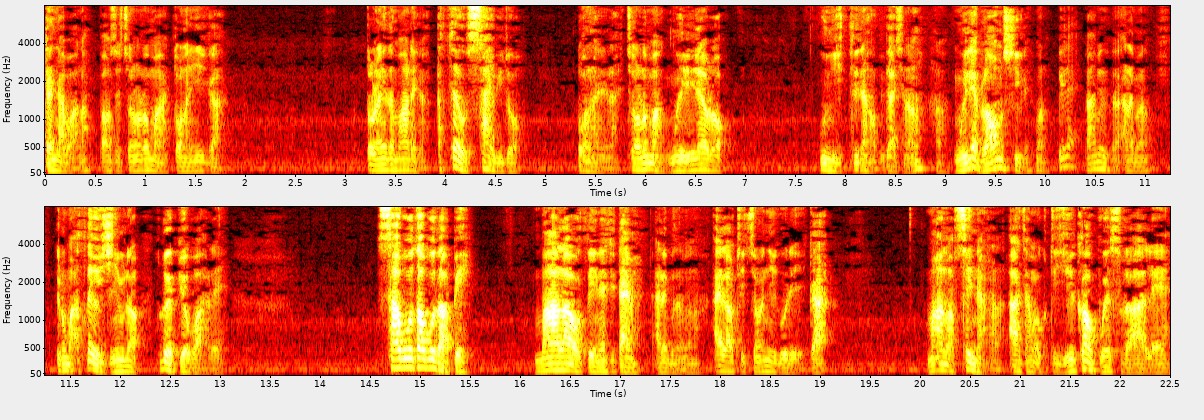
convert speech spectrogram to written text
တန်းကြပါနော်ပေါ့ဆိုကျွန်တော်တို့မှာတော်လိုင်းကြီးကတော်လိုင်းသမားတွေကအသက်ကိုစိုက်ပြီးတော့တော်လိုင်းနေတာကျွန်တော်တို့မှာငွေလေးတော့ကုညီတည်တာကိုပြပြချင်တာနော်ဟာငွေလေးဘယ်လောက်မရှိလဲဟုတ်ပြလိုက်ဘာမျိုးအဲ့ဒါပါနော်ဒီလိုမှအသက်ကိုရင်းပြီးတော့သူတို့ပြောပါတယ်စားဖို့တောက်ဖို့သာပေးမာလာကိုတင်တဲ့ဒီတိုင်းပဲအဲ့လိုမျိုးနော်အဲ့လောက်ထိကျွန်တော်ညီကိုတွေကမာလာစိတ်နာတာအားကြောင့်အခုဒီရေကောက်ပွဲဆိုတာကလည်း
